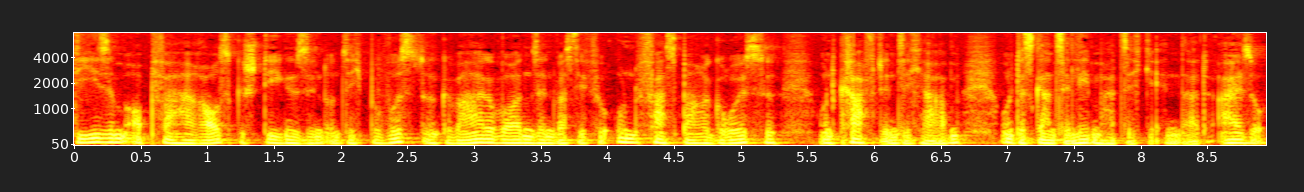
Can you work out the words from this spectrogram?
diesem Opfer herausgestiegen sind und sich bewusst und gewahr geworden sind, was sie für unfassbare Größe und Kraft in sich haben. Und das ganze Leben hat sich geändert. Also,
